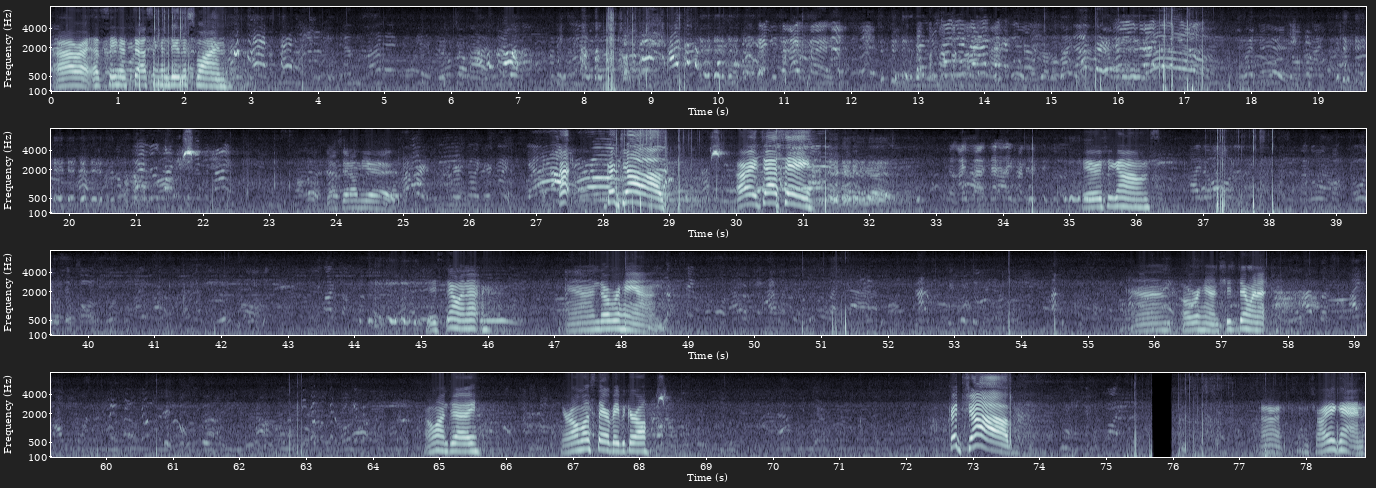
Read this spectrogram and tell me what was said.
All right, let's see if Justin can do this one. Now sit on the edge. Ah, good job. All right, Jesse. Here she comes. She's doing it. And overhand. And overhand. She's doing it. Go on, Jay. You're almost there, baby girl. Good job. All right, and try again.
